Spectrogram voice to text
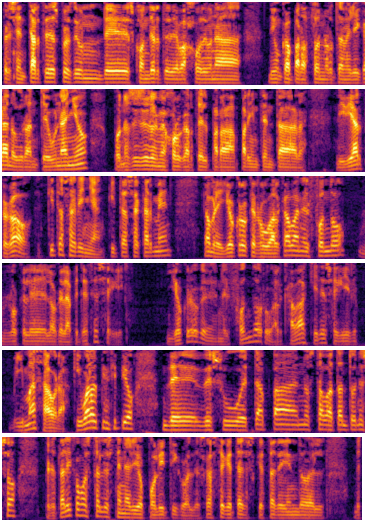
presentarte después de, un, de esconderte debajo de una de un caparazón norteamericano durante un año, pues no sé si es el mejor cartel para, para intentar lidiar, pero claro, quitas a Griñán, quitas a Carmen, hombre, yo creo que Rubalcaba en el fondo lo que le, lo que le apetece es seguir. Yo creo que en el fondo Rubalcaba quiere seguir, y más ahora, que igual al principio de, de su etapa no estaba tanto en eso, pero tal y como está el escenario político, el desgaste que, que está teniendo el,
